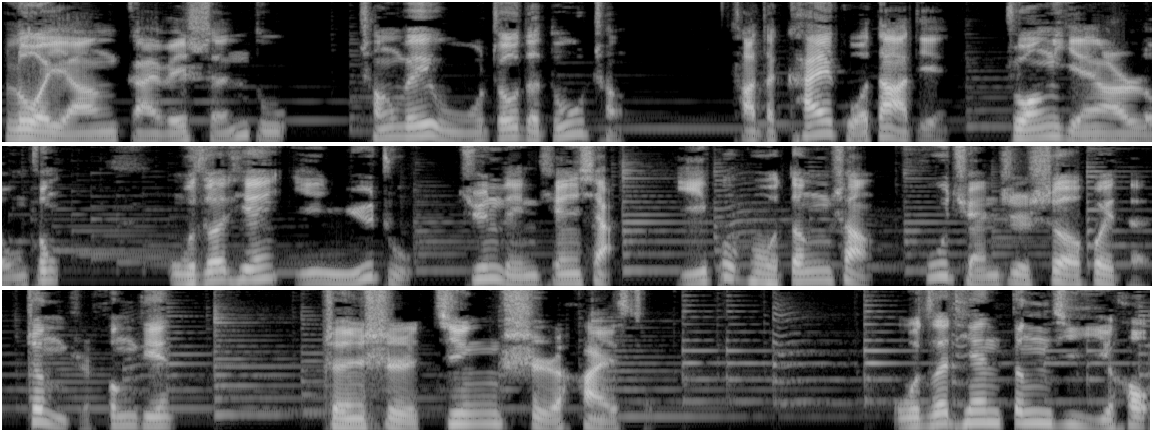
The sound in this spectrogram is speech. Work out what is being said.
洛阳改为神都。成为武周的都城，他的开国大典庄严而隆重。武则天以女主君临天下，一步步登上夫权制社会的政治峰巅，真是惊世骇俗。武则天登基以后，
